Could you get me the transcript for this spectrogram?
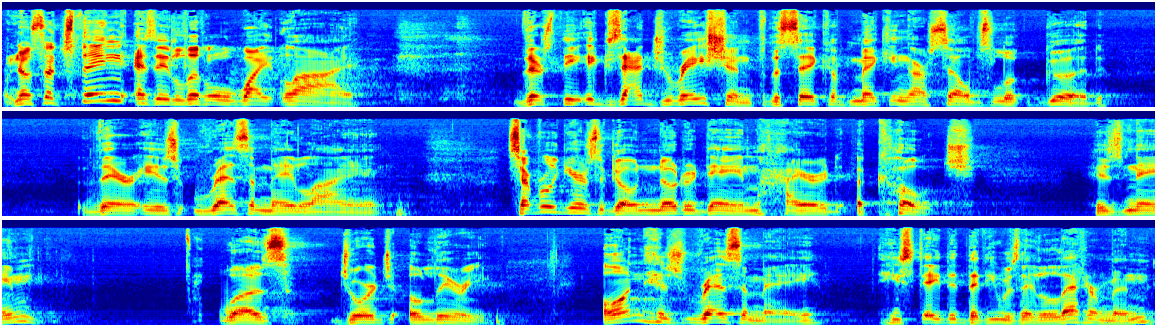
No such thing as a little white lie. There's the exaggeration for the sake of making ourselves look good. There is resume lying. Several years ago, Notre Dame hired a coach. His name was George O'Leary. On his resume, he stated that he was a letterman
